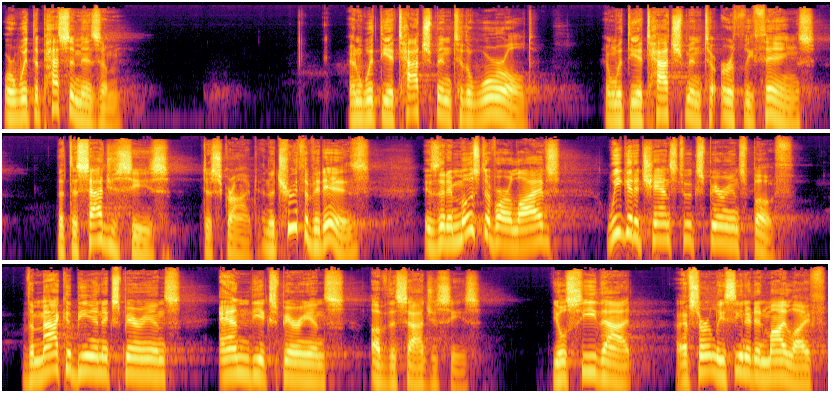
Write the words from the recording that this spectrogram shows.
or with the pessimism and with the attachment to the world and with the attachment to earthly things that the Sadducees described. And the truth of it is, is that in most of our lives, we get a chance to experience both the Maccabean experience and the experience of the Sadducees. You'll see that, I've certainly seen it in my life,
